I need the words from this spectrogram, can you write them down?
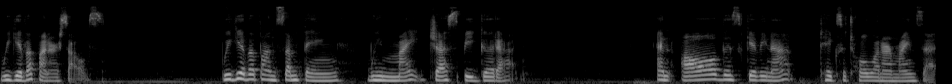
we give up on ourselves. We give up on something we might just be good at. And all this giving up takes a toll on our mindset.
